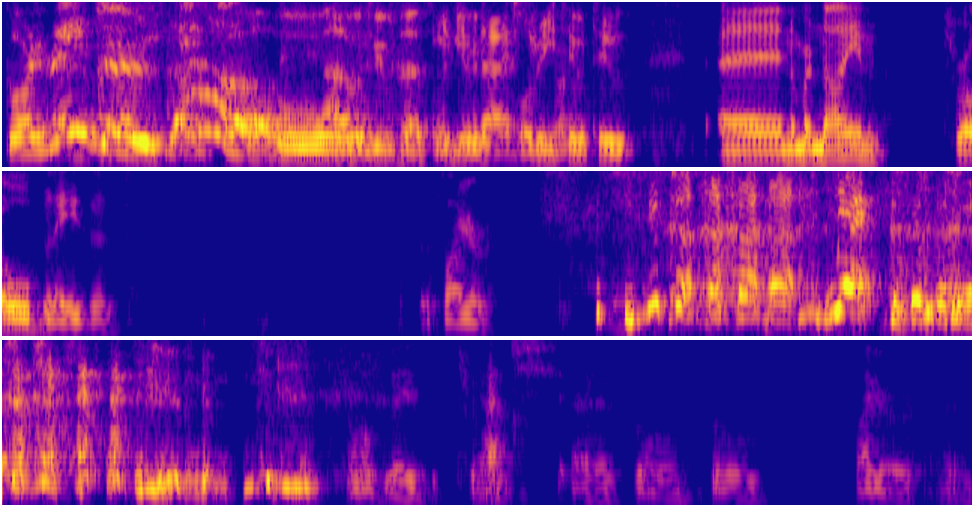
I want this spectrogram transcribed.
Gorey Rangers. Oh, Oh, I will give it to Ash. We'll give it a Only three for two her. two. Uh, number nine. Throw blazes. Fire. yes. throw blazes. Throw. Catch. Uh, throw. Throw. Fire. Um,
